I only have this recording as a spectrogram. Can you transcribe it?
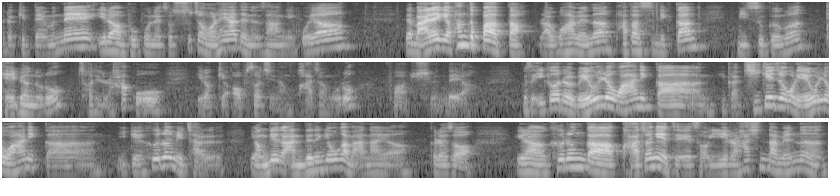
그렇기 때문에 이러한 부분에서 수정을 해야 되는 상황이고요. 만약에 환급 받았다라고 하면은 받았으니까 미수금은 대변으로 처리를 하고 이렇게 없어지는 과정으로 보아주시면 돼요. 그래서 이거를 외우려고 하니까, 그러니까 기계적으로 외우려고 하니까 이게 흐름이 잘 연계가 안 되는 경우가 많아요. 그래서 이러한 흐름과 과정에 대해서 이해를 하신다면은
